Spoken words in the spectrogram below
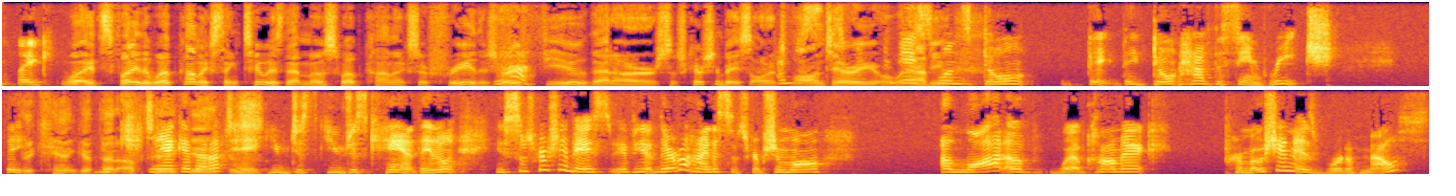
like, well, it's funny. The webcomics thing too is that most webcomics are free. There's yeah. very few that are subscription based, or it's and voluntary, or what have you. Ones don't they they don't have the same reach. They, they can't get that uptake. Can't get yeah, that uptake. You just you just can't. They don't. You subscription based. If you, they're behind a subscription wall, a lot of webcomic promotion is word of mouth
